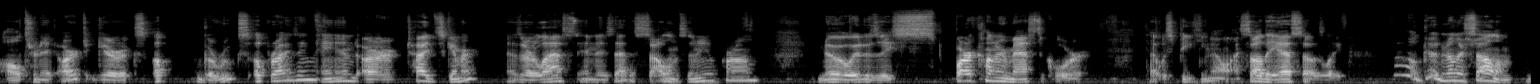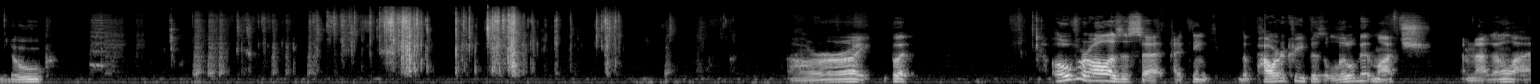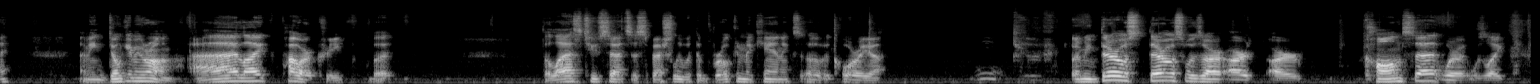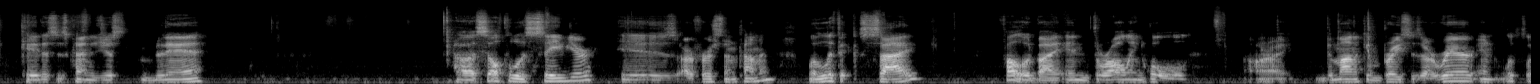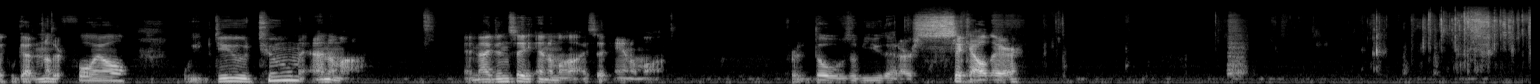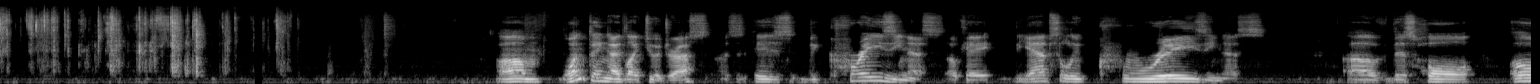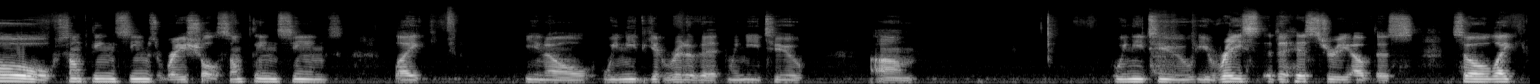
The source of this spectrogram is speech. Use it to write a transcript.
Alternate art, Garruk's, Up, Garruk's Uprising, and our Tide Skimmer as our last. And is that a Solemn Simulacrum? No, it is a Sparkhunter Masticore that was peeking out. I saw the S, I was like, oh, good, another Solemn. Nope. All right, but overall as a set, I think the power creep is a little bit much. I'm not going to lie. I mean, don't get me wrong. I like power creep, but the last two sets, especially with the broken mechanics of Ikoria, I mean, Theros, Theros was our, our, our calm set where it was like, okay, this is kind of just bleh. Uh, Selfless Savior is our first uncommon. Malefic Scythe followed by Enthralling Hold. Alright, Demonic Embraces are rare, and looks like we got another foil. We do Tome Anima. And I didn't say enema, I said anima. For those of you that are sick out there. Um, one thing I'd like to address is, is, the craziness, okay? The absolute craziness of this whole, oh, something seems racial, something seems like, you know, we need to get rid of it, we need to, um, we need to erase the history of this. So, like,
